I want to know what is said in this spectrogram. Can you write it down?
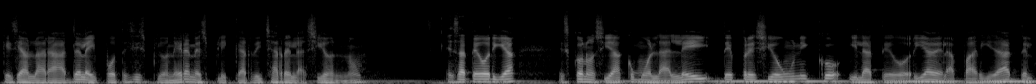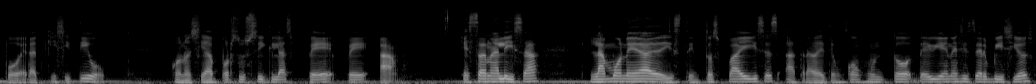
que se hablará de la hipótesis pionera en explicar dicha relación, ¿no? Esa teoría es conocida como la ley de precio único y la teoría de la paridad del poder adquisitivo, conocida por sus siglas PPA. Esta analiza la moneda de distintos países a través de un conjunto de bienes y servicios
